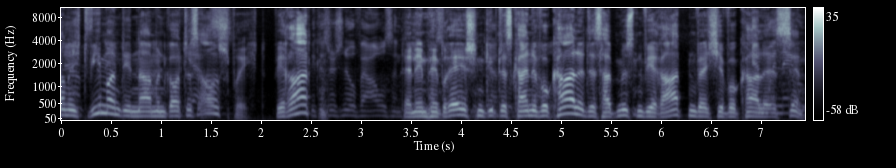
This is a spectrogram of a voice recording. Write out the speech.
gar nicht, wie man den Namen Gottes ausspricht. Wir raten. Denn im Hebräischen gibt es keine Vokale, deshalb müssen wir raten, welche Vokale es sind.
